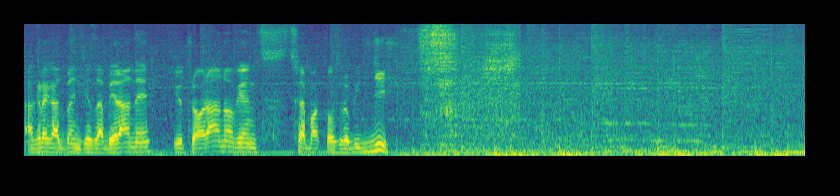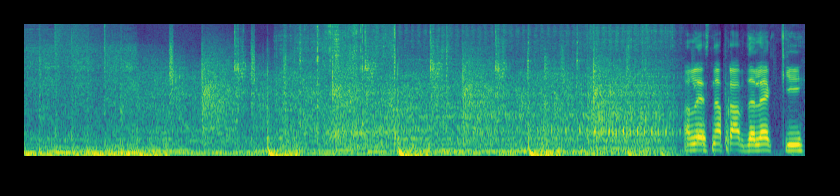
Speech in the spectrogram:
Agregat będzie zabierany jutro rano, więc trzeba to zrobić dziś. Ale jest naprawdę lekki.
